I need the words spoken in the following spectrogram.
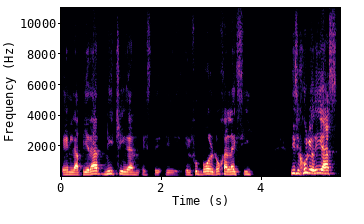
en La Piedad, Michigan, este, eh, el fútbol, ojalá y sí. Dice Julio Díaz,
